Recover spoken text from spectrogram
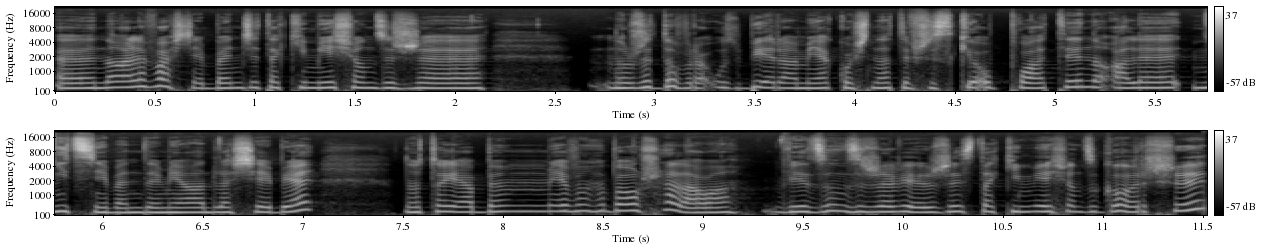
E, no ale właśnie, będzie taki miesiąc, że no, że dobra, uzbieram jakoś na te wszystkie opłaty, no ale nic nie będę miała dla siebie, no to ja bym, ja bym chyba oszalała, wiedząc, że wiesz, że jest taki miesiąc gorszy,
